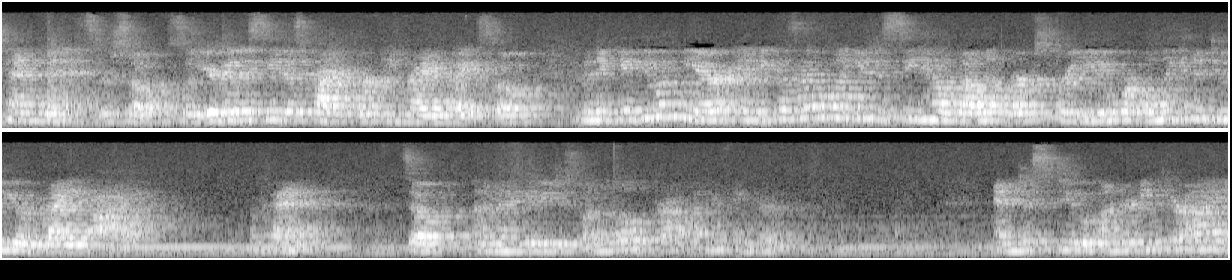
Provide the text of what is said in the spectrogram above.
10 minutes or so. So you're going to see this product working right away. So I'm going to give you a mirror, and because I want you to see how well it works for you, we're only going to do your right eye. Okay? So I'm going to give you just one little drop on your finger. And just do underneath your eye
